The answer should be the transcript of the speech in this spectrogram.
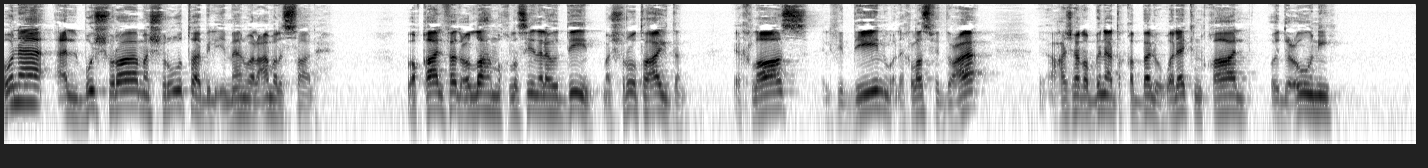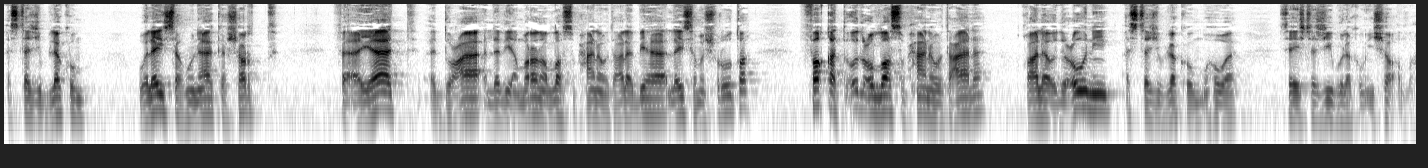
هنا البشرى مشروطة بالإيمان والعمل الصالح. وقال فادعوا الله مخلصين له الدين مشروطة أيضا. إخلاص في الدين والإخلاص في الدعاء عشان ربنا يتقبله. ولكن قال ادعوني أستجب لكم وليس هناك شرط. فآيات الدعاء الذي أمرنا الله سبحانه وتعالى بها ليس مشروطة. فقط ادعوا الله سبحانه وتعالى قال ادعوني أستجب لكم وهو سيستجيب لكم إن شاء الله.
